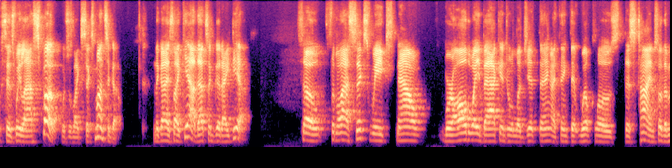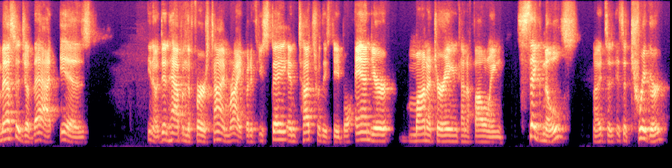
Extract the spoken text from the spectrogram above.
since we last spoke, which was like six months ago. And the guy's like, Yeah, that's a good idea. So for the last six weeks, now we're all the way back into a legit thing. I think that we'll close this time. So the message of that is, you know, it didn't happen the first time, right? But if you stay in touch with these people and you're monitoring and kind of following signals, right? It's a, it's a trigger,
